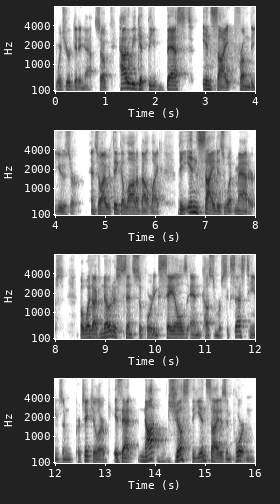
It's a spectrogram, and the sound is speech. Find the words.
what you're getting at. So, how do we get the best insight from the user? And so I would think a lot about like the insight is what matters. But what I've noticed since supporting sales and customer success teams in particular is that not just the insight is important,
